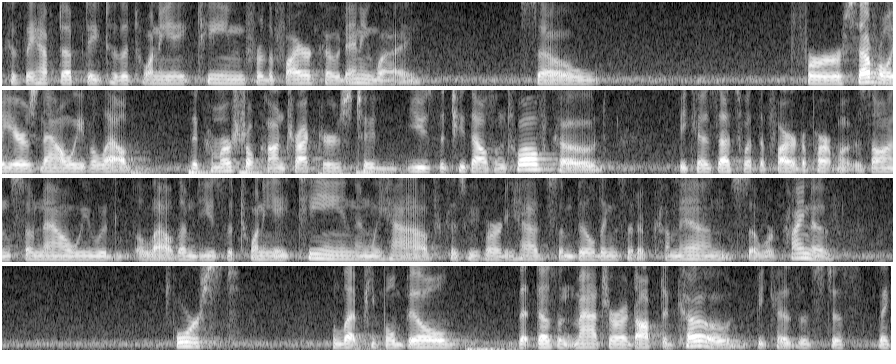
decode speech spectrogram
because they have to update to the 2018 for the fire code anyway. So for several years now, we've allowed the commercial contractors to use the 2012 code because that's what the fire department was on. So now we would allow them to use the 2018, and we have, because we've already had some buildings that have come in. So we're kind of forced to let people build that doesn't match our adopted code because it's just, they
